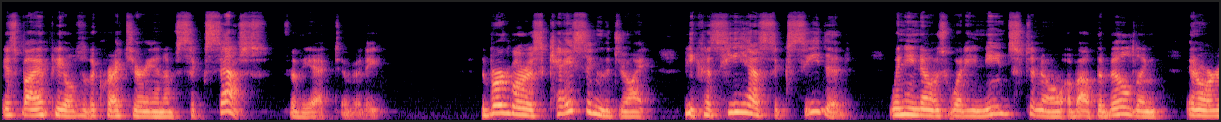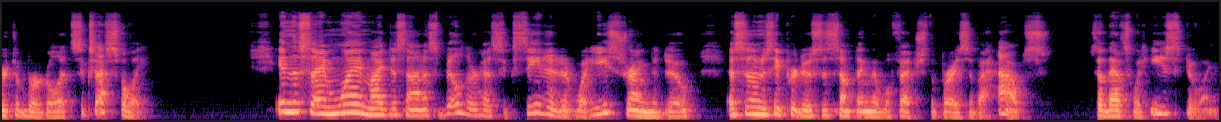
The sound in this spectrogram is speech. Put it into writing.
is by appeal to the criterion of success for the activity. The burglar is casing the joint because he has succeeded when he knows what he needs to know about the building in order to burgle it successfully. In the same way, my dishonest builder has succeeded at what he's trying to do as soon as he produces something that will fetch the price of a house. So that's what he's doing.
